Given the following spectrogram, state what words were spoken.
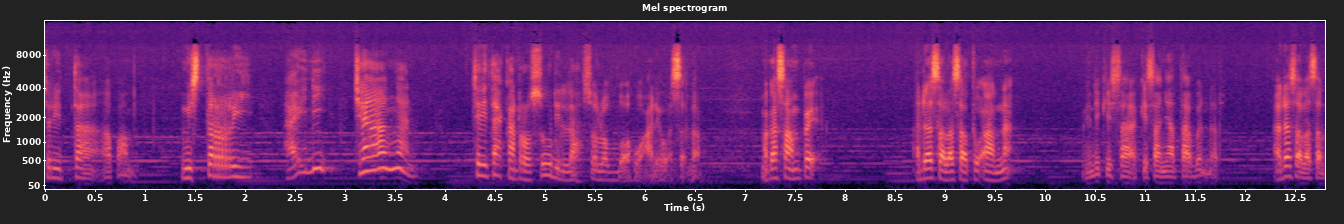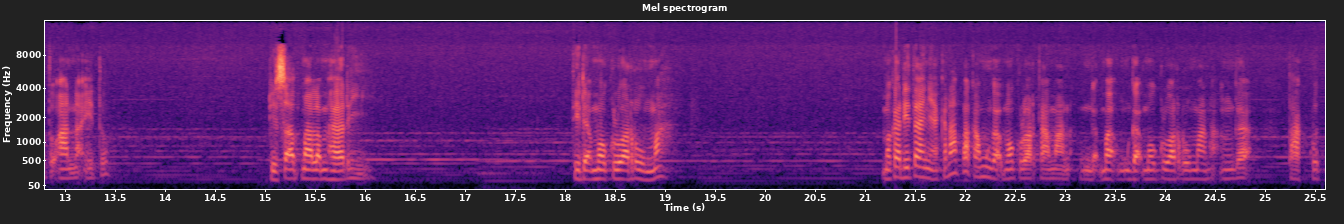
cerita apa misteri. Nah, ini jangan ceritakan Rasulullah Shallallahu alaihi wasallam. Maka sampai ada salah satu anak ini kisah kisah nyata benar. Ada salah satu anak itu di saat malam hari tidak mau keluar rumah maka ditanya, kenapa kamu nggak mau keluar kamar, nggak mau keluar rumah? Enggak, takut.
